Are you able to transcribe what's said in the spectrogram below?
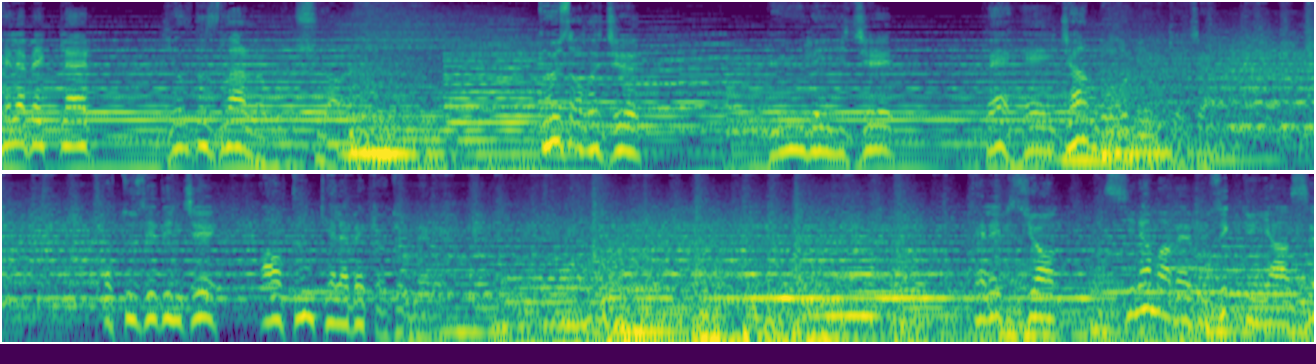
kelebekler yıldızlarla buluşuyor. Göz alıcı, büyüleyici ve heyecan dolu bir gece. 37. Altın Kelebek Ödülleri. Televizyon, sinema ve müzik dünyası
